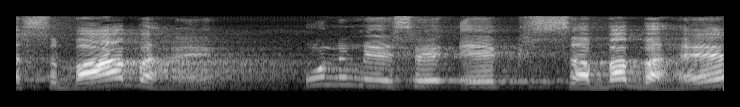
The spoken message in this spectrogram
इसबाब हैं उनमें से एक सबब है,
